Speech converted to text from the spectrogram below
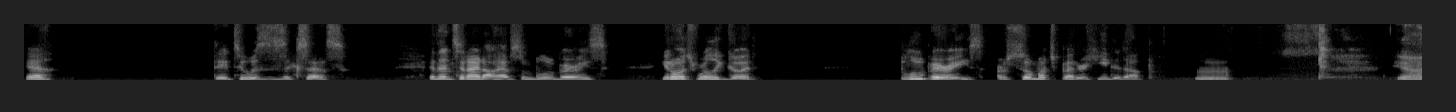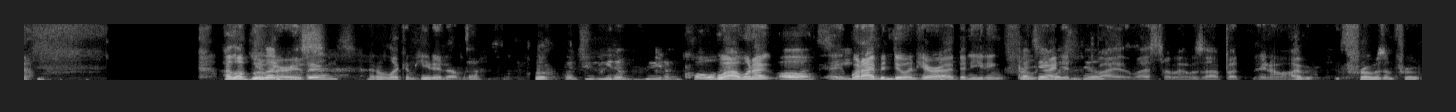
yeah. Day two was a success. And then tonight I'll have some blueberries. You know what's really good? Blueberries are so much better heated up. Hmm. Yeah. I love you like blueberries. blueberries? I don't like them heated up though. But you eat them, you eat them cold. Well, when I oh, see? what I've been doing here, I've been eating fruit. I didn't buy it last time I was up, but you know, I would frozen fruit.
